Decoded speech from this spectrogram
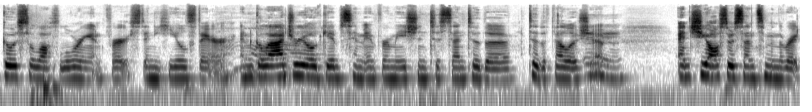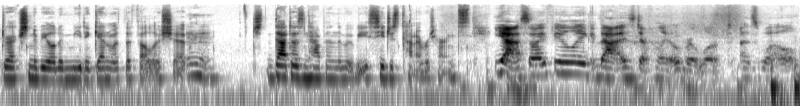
goes to Lothlorien first and he heals there, and Galadriel gives him information to send to the to the Fellowship, Mhm. and she also sends him in the right direction to be able to meet again with the Fellowship. Mhm. That doesn't happen in the movies. He just kind of returns. Yeah, so I feel like that is definitely overlooked as well.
